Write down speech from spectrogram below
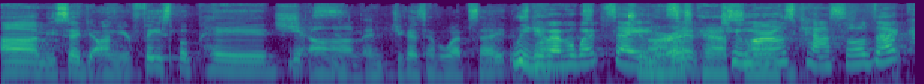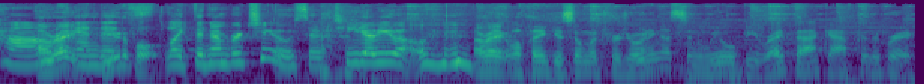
um, you said on your Facebook page, Yes. um, and do you guys have a website? We do well? have a website. Two Morrow's so Castle. twomorrowscastle.com. All right, and beautiful. It's like the number two, so TWO. All right. Well, thank you so much for joining us, and we will be right back after the break.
